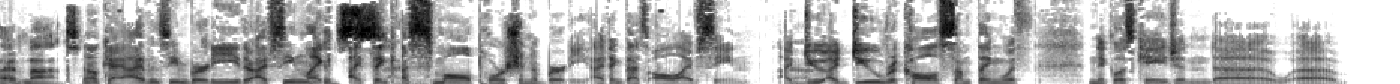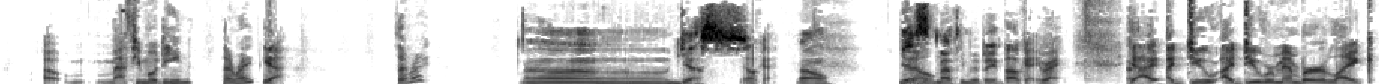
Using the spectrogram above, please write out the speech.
I have not. Okay, I haven't seen Birdy either. I've seen like It's- I think a small portion of Birdy. I think that's all I've seen. I do I do recall something with Nicolas Cage and uh, uh, uh, Matthew Modine. Is that right? Yeah. Is that right? Uh, yes. Okay. No. Yes, No? Matthew Modine. Okay, right. Yeah, I, I do. I do remember like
